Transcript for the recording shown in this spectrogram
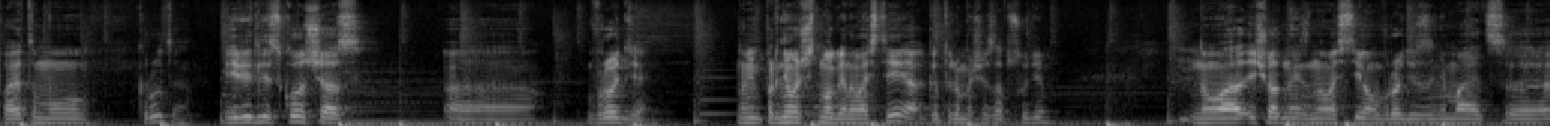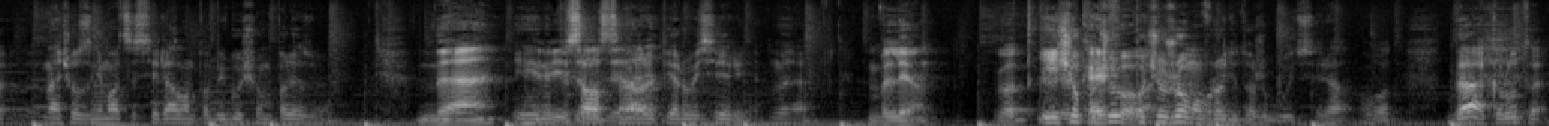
Поэтому круто. И Ридли Скотт сейчас э, вроде... Ну, про него очень много новостей, о которых мы сейчас обсудим. Ну, а еще одна из новостей, он вроде занимается, начал заниматься сериалом по бегущему по лезвию. Да. И видел написал сценарий дело. первой серии. Да. Блин. Вот И еще по, чу- кайфово. по чужому вроде тоже будет сериал. Вот. Да, круто.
